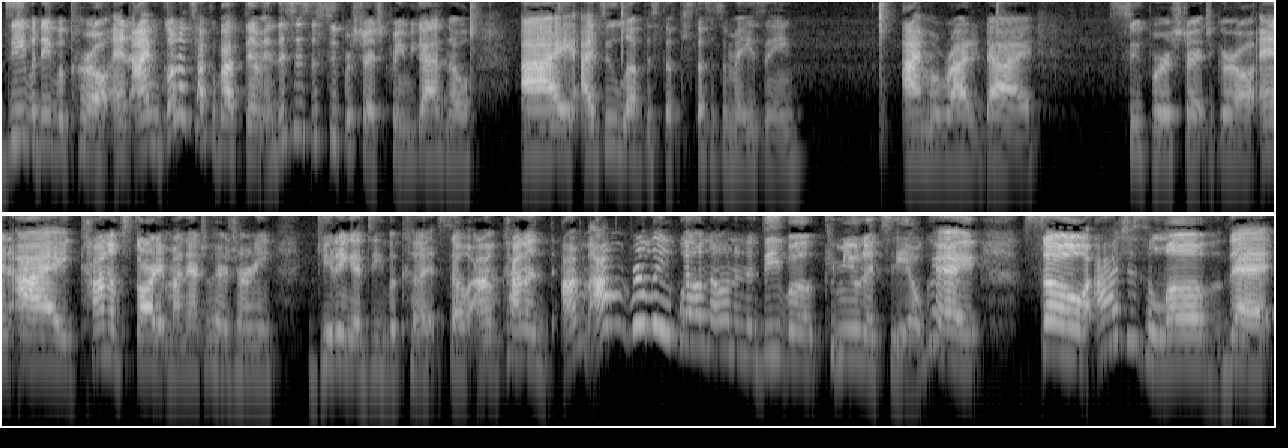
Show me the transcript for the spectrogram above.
Diva Diva Curl. And I'm going to talk about them. And this is the Super Stretch Cream. You guys know I, I do love this stuff. This stuff is amazing. I'm a ride or die super stretch girl and I kind of started my natural hair journey getting a Deva Cut so I'm kind of I'm, I'm really well known in the diva community okay so I just love that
